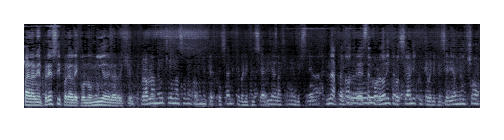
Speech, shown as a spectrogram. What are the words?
para la empresa y para la economía de la región. Pero habla mucho de una zona económica especial y que beneficiaría a la zona industrial, perdón, este corredor interoceánico y que beneficiaría mucho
